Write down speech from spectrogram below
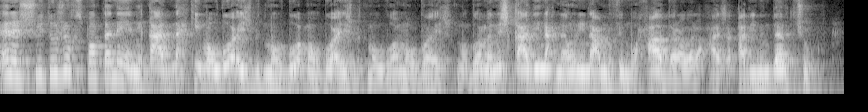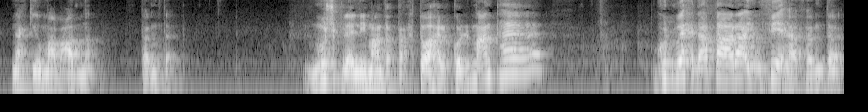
أنا شوي toujours spontané يعني قاعد نحكي موضوع يجبد موضوع موضوع يجبد موضوع موضوع يجبد موضوع. مانيش قاعدين إحنا هوني نعملوا في محاضرة ولا حاجة قاعدين ندردشوا نحكيوا مع بعضنا. فهمت؟ المشكلة اللي معناتها طرحتوها الكل معناتها كل واحد عطاه رأيه فيها فهمت؟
